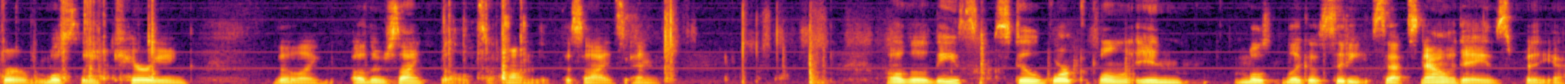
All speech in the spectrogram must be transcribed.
for mostly carrying the like other side builds on the sides. And although these still workable in most Lego City sets nowadays but yeah.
